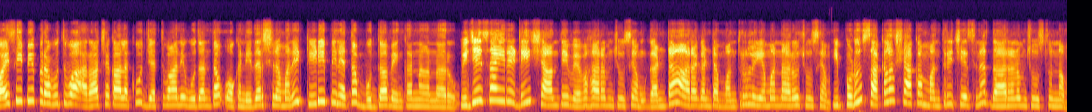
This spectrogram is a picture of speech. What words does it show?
వైసీపీ ప్రభుత్వ అరాచకాలకు జత్వాని ఉదంతం ఒక నిదర్శనమని టీడీపీ నేత బుద్ధా వెంకన్న అన్నారు. విజయసాయి రెడ్డి శాంతి వ్యవహారం చూశాం. గంట అరగంట మంత్రులు ఏమన్నారో చూశాం. ఇప్పుడు సకల శాఖ మంత్రి చేసిన దారుణం చూస్తున్నాం.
